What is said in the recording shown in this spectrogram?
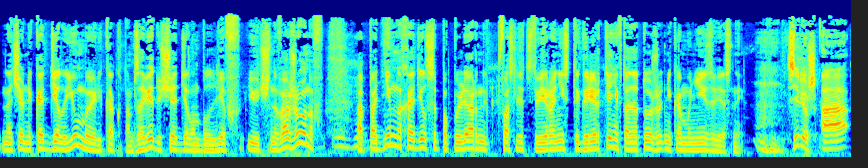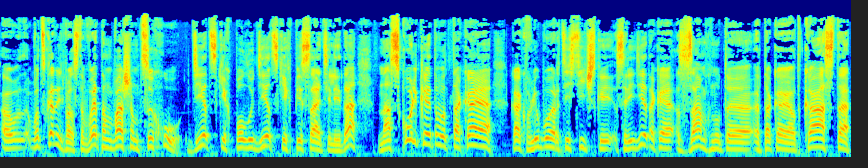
начальник отдела юмора, или как там, заведующий отделом был Лев Юрьевич Новоженов, а под ним находился популярный впоследствии иронист Игорь Артенев, тогда тоже никому неизвестный. Сереж, а э, вот скажите, пожалуйста, в этом вашем цеху детских, полудетских писателей, да, насколько это вот такая, как в любой артистической среде, такая замкнутая, э, такая вот каста,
